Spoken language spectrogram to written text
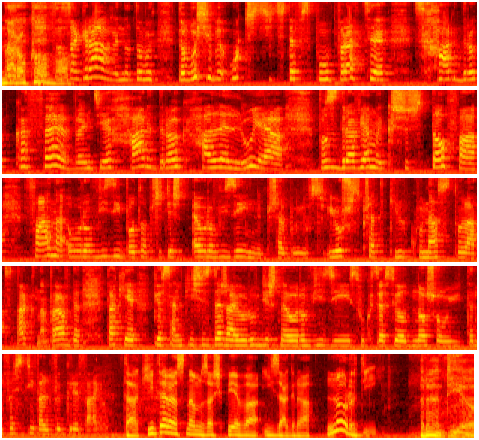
na rokowo. To zagramy, no to, to musimy uczcić tę współpracę z Hard Rock Cafe. Będzie Hard Rock Halleluja. Pozdrawiamy Krzysztofa, fana Eurowizji, bo to przecież eurowizyjny przebój już, już sprzed kilkunastu lat, tak? Naprawdę takie piosenki się zdarzają również na Eurowizji i sukcesy odnoszą i ten festiwal wygrywają. Tak, i teraz nam zaśpiewa i zagra Lordi. Radio.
